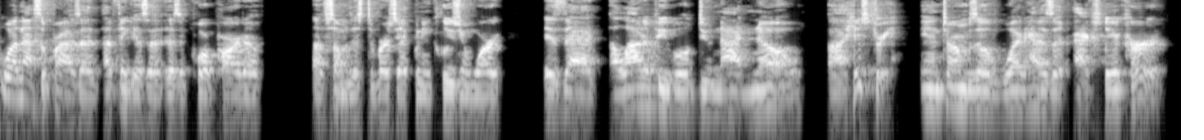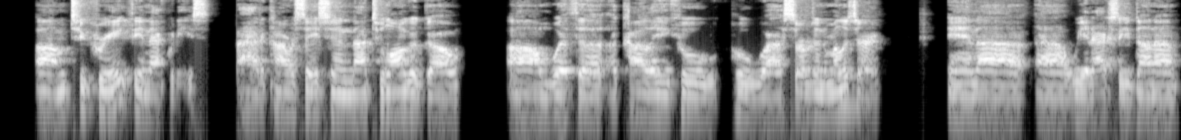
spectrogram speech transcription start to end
well, not surprised. I, I think as a as a core part of of some of this diversity, equity, inclusion work is that a lot of people do not know uh, history in terms of what has actually occurred um, to create the inequities. I had a conversation not too long ago um, with a, a, colleague who who uh, served in the military, and uh, uh we had actually done a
